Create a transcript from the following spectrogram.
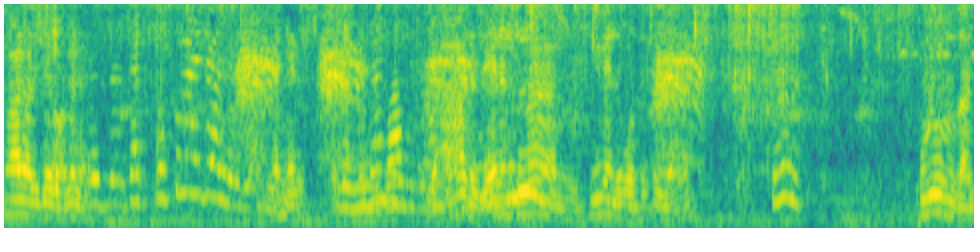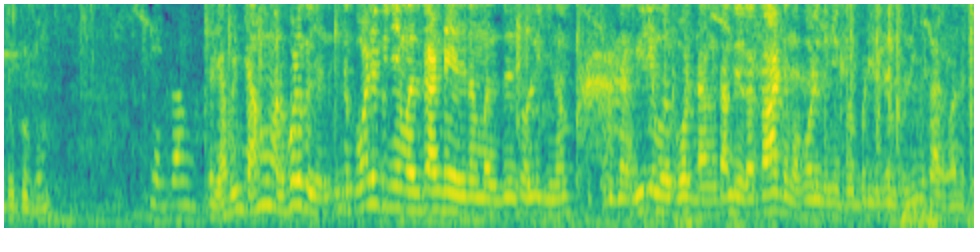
கால் வலி தருவாங்க என்ன இது ஆடு வேணும்னு சொன்னா சீமேந்து போட்டு செய்வாங்க புழுறு தான் சுக்குக்கும் சரி அப்படின்னு அம்மா கோழி குஞ்சு இந்த கோழி குஞ்சை வந்துட்டு அண்டே இது நம்ம வந்து சொல்லிக்கணும் இப்படி நான் வீடியோ முதல்ல போட்டு தம்பி அக்கா காட்டுங்க கோழி குஞ்சு இப்போ இப்படி இருக்குன்னு சொல்லி இங்க பாருங்க. வந்துட்டு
